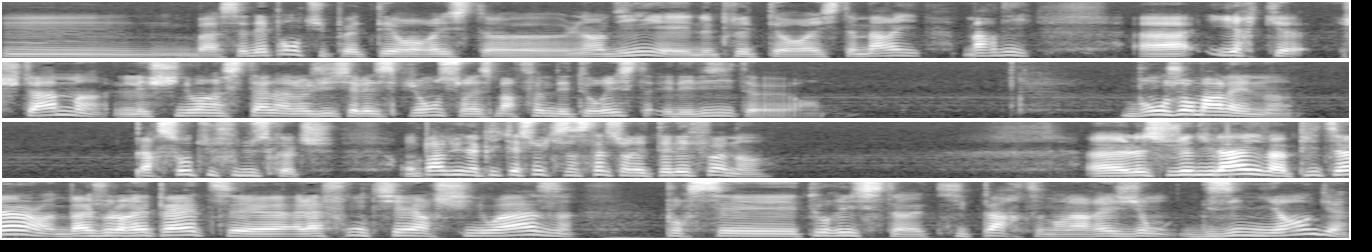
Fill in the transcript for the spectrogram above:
Hmm, bah, Ça dépend. Tu peux être terroriste euh, lundi et ne plus être terroriste mardi. À Irkstam, les Chinois installent un logiciel espion sur les smartphones des touristes et des visiteurs. Bonjour Marlène. Perso, tu fous du scotch. On parle d'une application qui s'installe sur les téléphones. Hein. Euh, le sujet du live, Peter, bah, je le répète, c'est à la frontière chinoise pour ces touristes qui partent dans la région Xinjiang,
